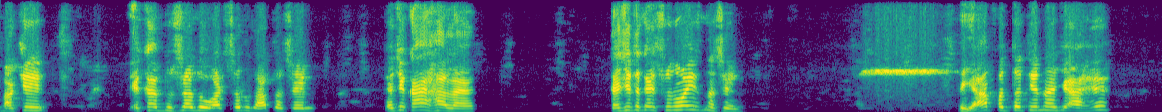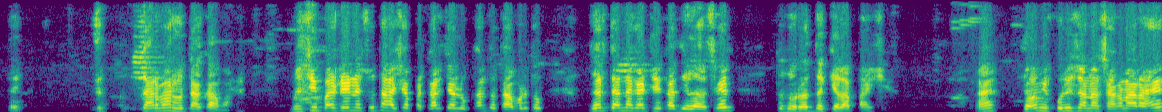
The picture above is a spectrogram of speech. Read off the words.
बाकी एखाद दुसरा जो व्हॉट्सअप जात असेल त्याचे काय हाल आहेत? त्याची तर काही सुनवाईच नसेल. तर या पद्धतीनं जे आहे कारभार होता कामा म्युन्सिपाल्टीने सुद्धा अशा प्रकारच्या लोकांचा ताबडतोब जर त्यांना काय ठेका दिला असेल तर तो रद्द केला पाहिजे. तेव्हा मी पोलिसांना सांगणार आहे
